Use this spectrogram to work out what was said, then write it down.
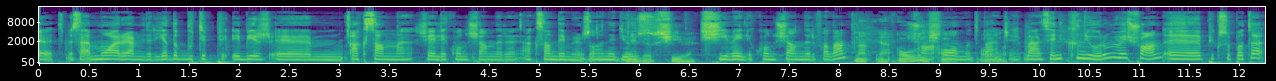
Evet mesela Muharremleri ya da bu tip bir e, aksanla şeyle konuşanları aksan demiyoruz ona ne diyoruz? ne diyoruz şive. Şiveyle konuşanları falan. Na- yani oldu şu an şimdi? olmadı bence. Ben seni kınıyorum ve şu an e, Pixopat'a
